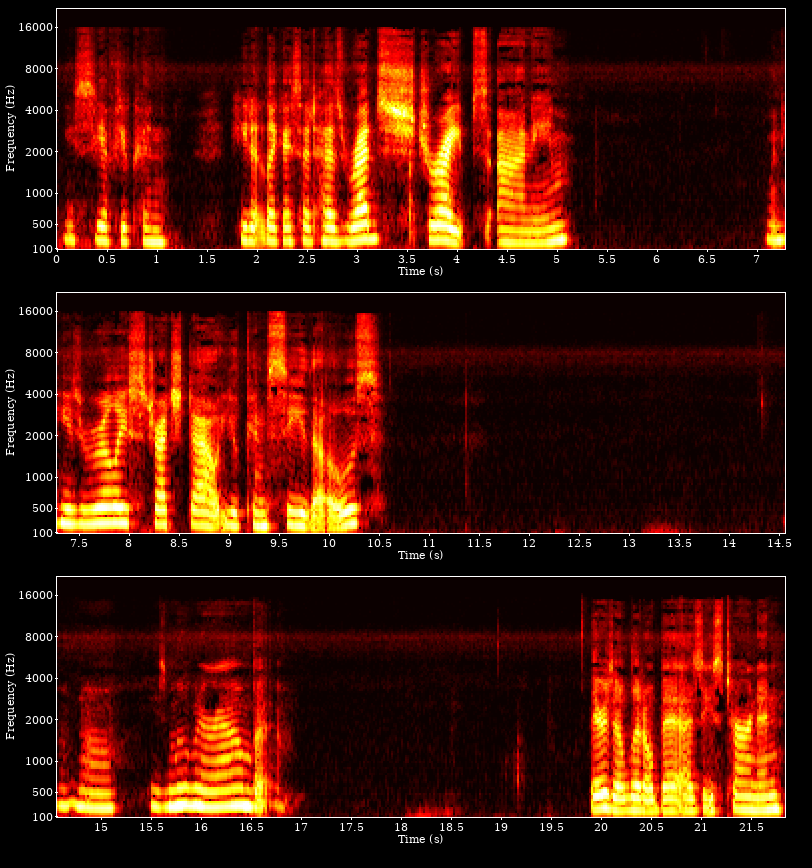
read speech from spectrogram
Let me see if you can it. Like I said, has red stripes on him. When he's really stretched out, you can see those. Know. He's moving around, but there's a little bit as he's turning.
